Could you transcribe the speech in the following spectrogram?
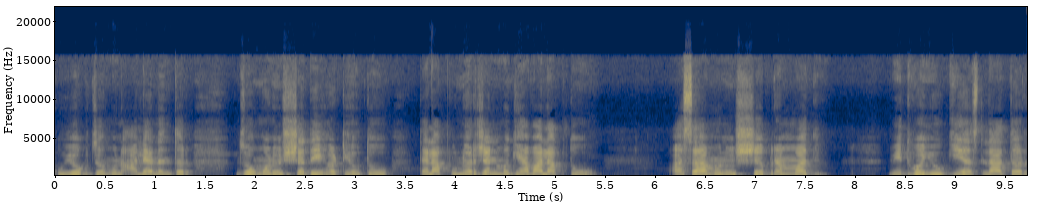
कुयोग जमून आल्यानंतर जो मनुष्य देह ठेवतो त्याला पुनर्जन्म घ्यावा लागतो. असा मनुष्य ब्रह्मा विद्व योगी असला तर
